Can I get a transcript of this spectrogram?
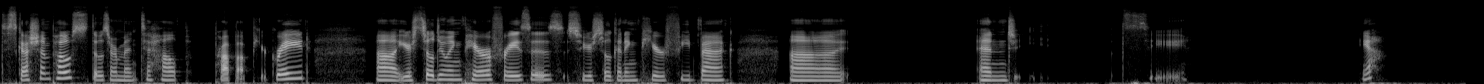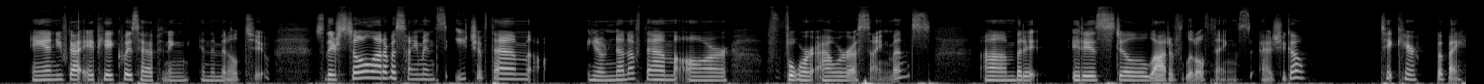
discussion posts. Those are meant to help prop up your grade. Uh, you're still doing paraphrases, so you're still getting peer feedback. Uh, and let's see. Yeah. And you've got APA quiz happening in the middle too. So there's still a lot of assignments. Each of them, you know, none of them are four hour assignments, um, but it, it is still a lot of little things as you go. Take care. Bye bye.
